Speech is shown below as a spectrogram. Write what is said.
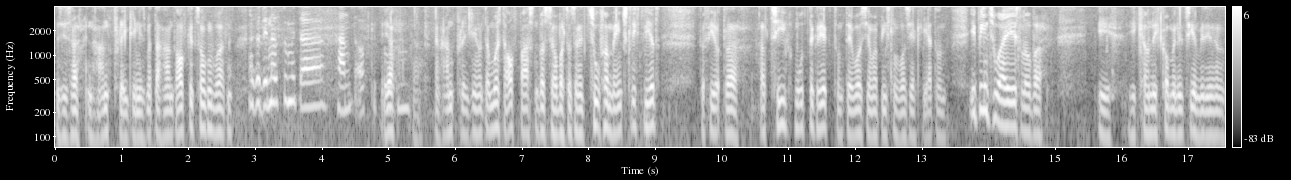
das ist ein Handpflegling, ist mit der Hand aufgezogen worden. Also den hast du mit der Hand Ja, aufgezogen. ja, ein Handpflegling. Und da musst du aufpassen, was sowas, dass er nicht zu vermenschlicht wird. Dafür hat er eine Ziehmutter gekriegt und der, was ihm ein bisschen was erklärt. Und ich bin zwar ein Esel, aber ich, ich kann nicht kommunizieren mit ihnen.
